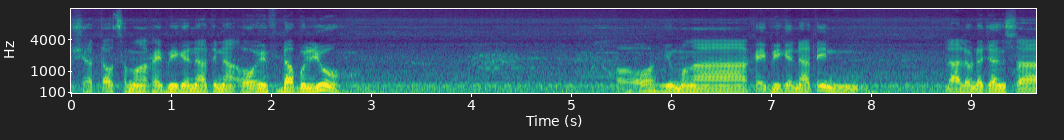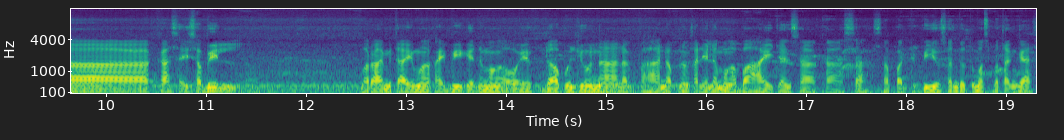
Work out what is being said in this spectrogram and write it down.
Shoutout sa mga kaibigan natin na OFW. Oo, yung mga kaibigan natin, lalo na dyan sa Casa Isabel. Marami tayong mga kaibigan ng mga OFW na nagpahanap ng kanilang mga bahay dyan sa Casa, sa Padre Pio, Santo Tomas, Batangas.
